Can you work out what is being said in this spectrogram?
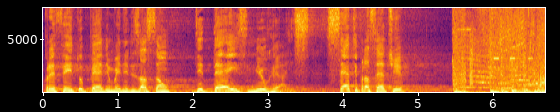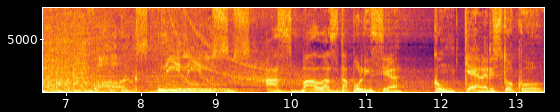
Prefeito pede uma indenização de 10 mil reais. Sete para sete. Fox News. As balas da polícia com Keller Estocou.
